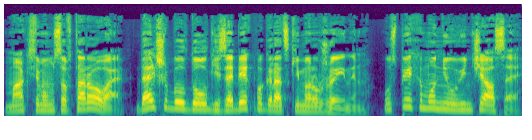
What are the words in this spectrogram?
максимум со второго. Дальше был долгий забег по городским оружейным. Успехом он не увенчался.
